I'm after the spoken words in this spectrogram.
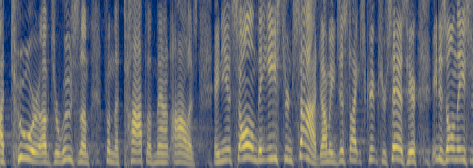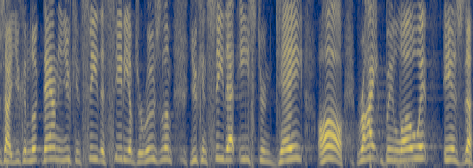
a tour of Jerusalem from the top of Mount Olives. And it's on the eastern side. I mean, just like Scripture says here, it is on the eastern side. You can look down and you can see the city of Jerusalem. You can see that eastern gate. Oh, right below it is the,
